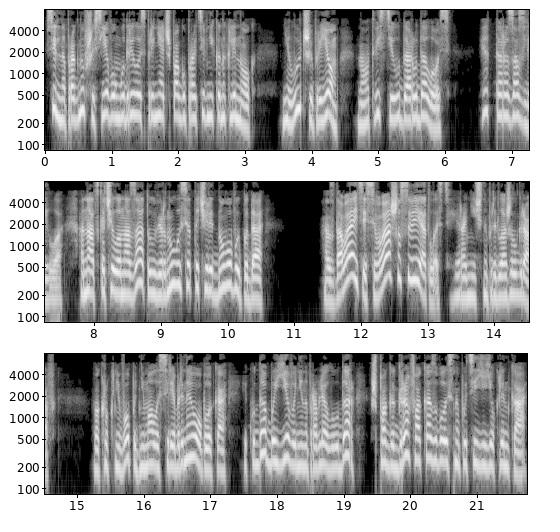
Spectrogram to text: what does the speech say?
Сильно прогнувшись, Ева умудрилась принять шпагу противника на клинок. Не лучший прием, но отвести удар удалось. Это разозлило. Она отскочила назад и увернулась от очередного выпада. «Сдавайтесь, ваша светлость!» — иронично предложил граф. Вокруг него поднималось серебряное облако, и куда бы Ева ни направляла удар, шпага графа оказывалась на пути ее клинка.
